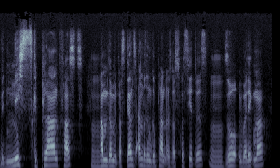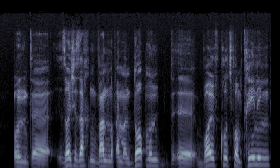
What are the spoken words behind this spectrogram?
mit nichts geplant fast, Mhm. haben da mit was ganz anderem geplant, als was passiert ist. Mhm. So, überleg mal. Und äh, solche Sachen waren dann auf einmal in Dortmund, äh, Wolf kurz vorm Training.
